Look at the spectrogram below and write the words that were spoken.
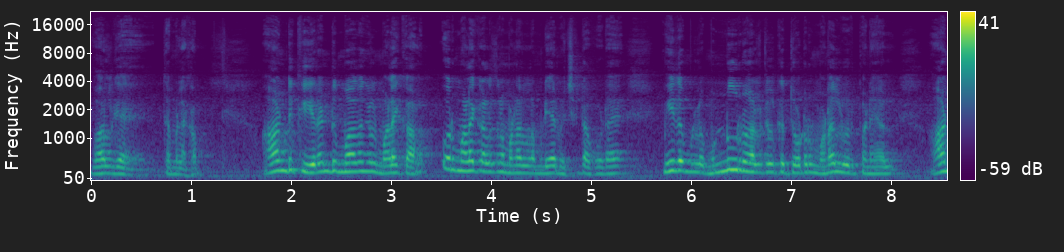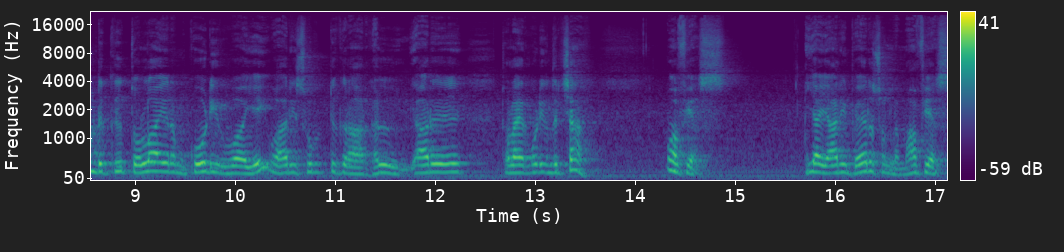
வாழ்க தமிழகம். ஆண்டுக்கு இரண்டு மாதங்கள் மழைக்காலம். ஒரு மழைக்காலத்தில் மணல் முடியாதுன்னு வச்சுட்டா கூட மீதமுள்ள முந்நூறு நாட்களுக்கு தொடரும் மணல் விற்பனையால் ஆண்டுக்கு தொள்ளாயிரம் கோடி ரூபாயை வாரி சுருட்டுகிறார்கள். யார்? தொள்ளாயிரம் கோடி வந்துருச்சா? மாஃபியாஸ். ஐயா யாரையும் பேரை சொல்ல மாஃபியாஸ்.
